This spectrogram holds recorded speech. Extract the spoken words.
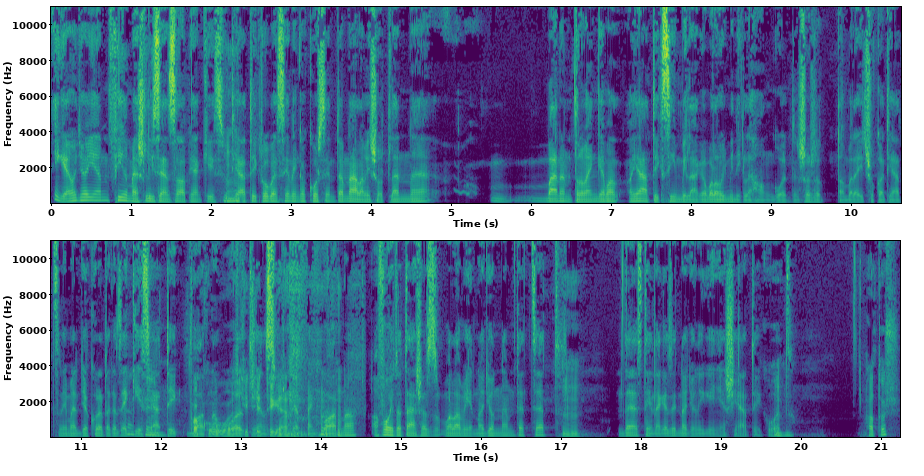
Igen, hogyha ilyen filmes licensz alapján készült uh-huh. játékról beszélnénk, akkor szerintem nálam is ott lenne, bár nem tudom, engem a, a játék színvilága valahogy mindig lehangolt, és sosem tudtam vele így sokat játszani, mert gyakorlatilag az egész ilyen játék barna volt volt, kicsit, ilyen szürke, meg barna. A folytatás az valamiért nagyon nem tetszett, Uh-huh. de ez tényleg ez egy nagyon igényes játék volt. Uh-huh. Hatos?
